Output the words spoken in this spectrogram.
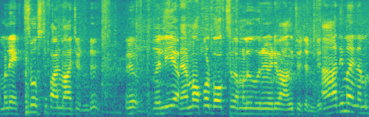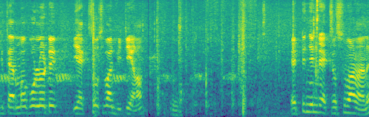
നമ്മൾ എക്സോസ്റ്റ് ഫാൻ വാങ്ങിച്ചിട്ടുണ്ട് ഒരു വലിയ തെർമോക്കോൾ ബോക്സ് നമ്മൾ ഇതിനു വേണ്ടി വാങ്ങിച്ചു വെച്ചിട്ടുണ്ട്. ആദ്യമായി നമുക്ക് തെർമോക്കോളിലോട്ട് ഈ എക്സോസ്റ്റ് ഫാൻ ഫിറ്റ് ചെയ്യണം. എട്ട് ഇഞ്ചിന്റെ എക്സസ് ആണ്.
